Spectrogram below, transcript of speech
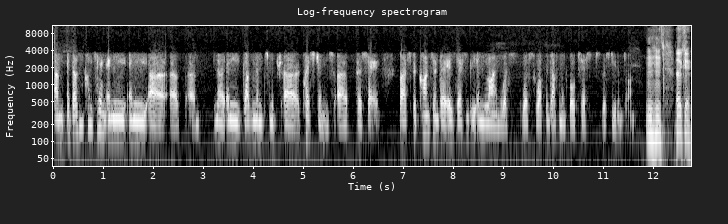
Um, it doesn't contain any any uh, uh, uh, you know any government uh, questions uh, per se, but the content there is definitely in line with, with what the government will test the students on. Mm-hmm. Okay,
